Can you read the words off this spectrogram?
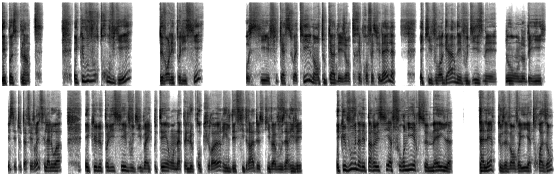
dépose plainte. Et que vous vous retrouviez devant les policiers aussi efficace soit-il, mais en tout cas des gens très professionnels, et qu'ils vous regardent et vous disent, mais nous, on obéit. Et c'est tout à fait vrai, c'est la loi. Et que le policier vous dit, bah écoutez, on appelle le procureur, il décidera de ce qui va vous arriver. Et que vous, vous n'avez pas réussi à fournir ce mail d'alerte que vous avez envoyé il y a trois ans,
